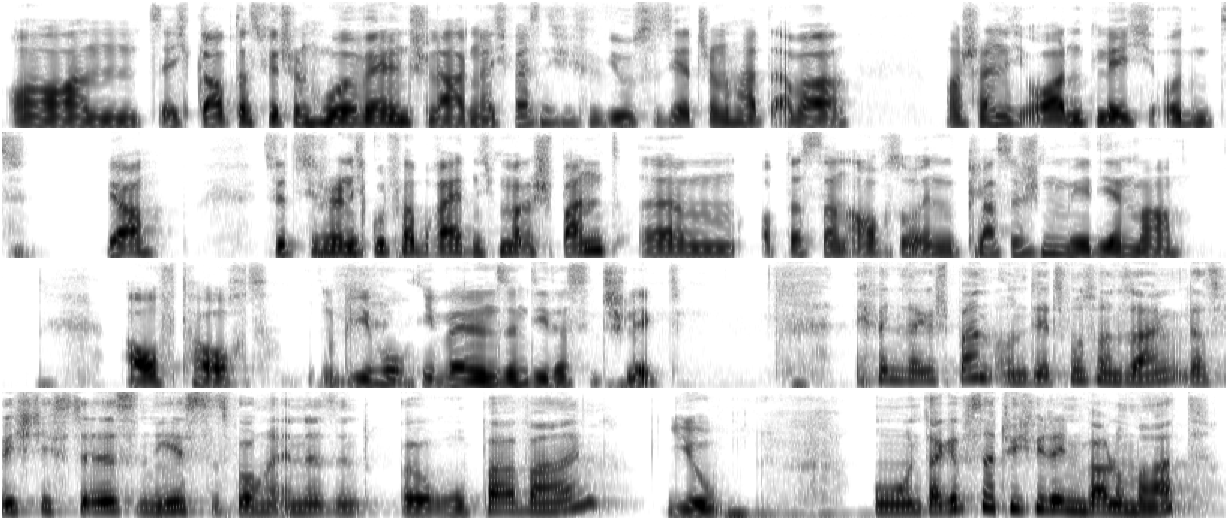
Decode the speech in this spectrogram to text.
Und ich glaube, das wird schon hohe Wellen schlagen. Ich weiß nicht, wie viele Views es jetzt schon hat, aber wahrscheinlich ordentlich. Und ja, es wird sich wahrscheinlich gut verbreiten. Ich bin mal gespannt, ähm, ob das dann auch so in klassischen Medien mal auftaucht und wie hoch die Wellen sind, die das jetzt schlägt. Ich bin sehr gespannt. Und jetzt muss man sagen, das Wichtigste ist, nächstes Wochenende sind Europawahlen. Jo. Und da gibt es natürlich wieder den Valomat.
